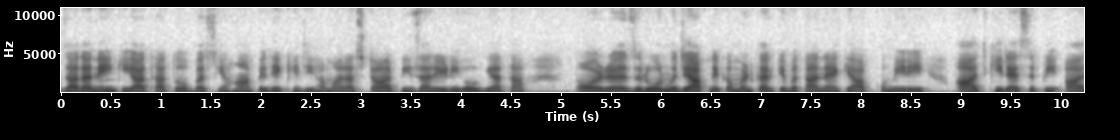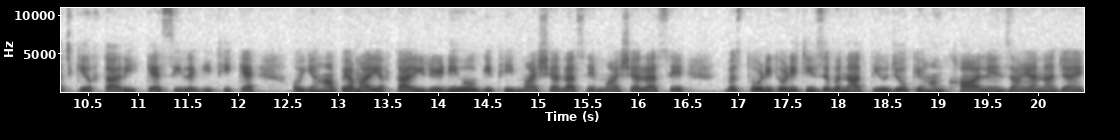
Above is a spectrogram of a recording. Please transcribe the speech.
ज़्यादा नहीं किया था तो बस यहाँ पे देखें जी हमारा स्टार पिज़्ज़ा रेडी हो गया था। और ज़रूर मुझे आपने कमेंट करके बताना है कि आपको मेरी आज की रेसिपी आज की अफ्तारी कैसी लगी ठीक है? और यहाँ पे हमारी अफ्तारी रेडी हो गई थी माशाल्लाह से माशाल्लाह से। बस थोड़ी थोड़ी चीज़ें बनाती हूँ जो कि हम खा लें, ज़ाया ना जाएँ,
